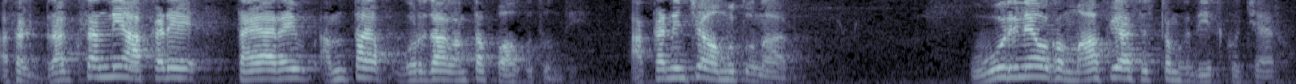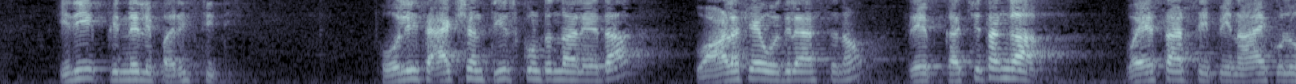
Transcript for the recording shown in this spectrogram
అసలు డ్రగ్స్ అన్నీ అక్కడే తయారై అంతా గురజాలంతా పాకుతుంది. అక్కడి నుంచే అమ్ముతున్నారు. ఊరినే ఒక మాఫియా సిస్టమ్కి తీసుకొచ్చారు. ఇది పిన్నెలి పరిస్థితి. పోలీస్ యాక్షన్ తీసుకుంటుందా లేదా వాళ్ళకే వదిలేస్తున్నాం. రేపు ఖచ్చితంగా వైఎస్ఆర్సీపీ నాయకులు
